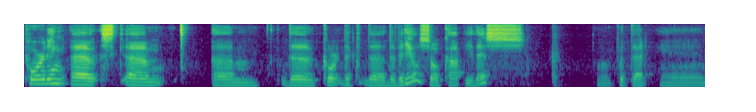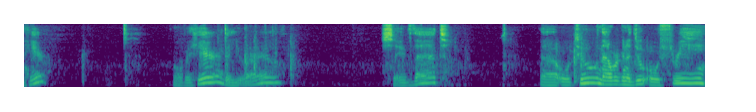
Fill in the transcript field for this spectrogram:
porting uh um, um the the the, the video. So copy this. Put that in here. Over here the URL save that uh, 02 now we're going to do 03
